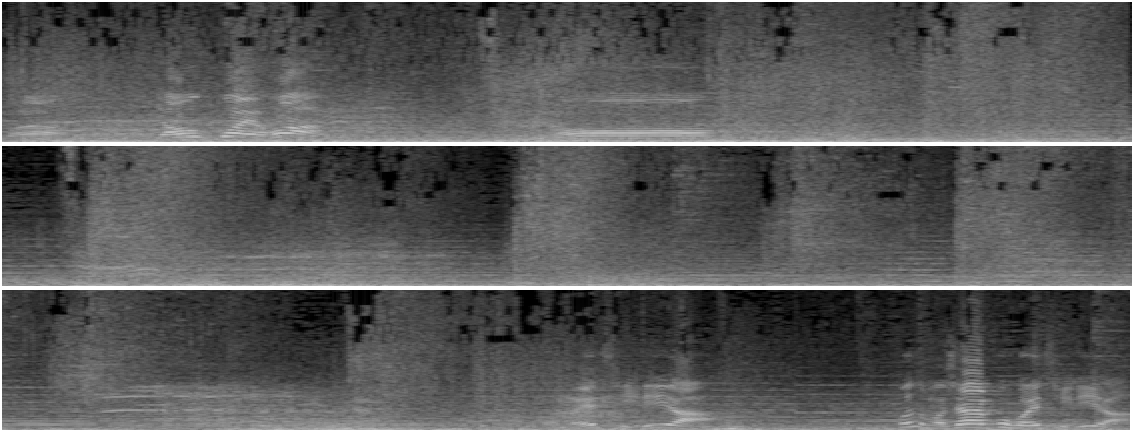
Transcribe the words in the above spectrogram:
怎么了妖怪化，体力了，为什么现在不回体力了？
